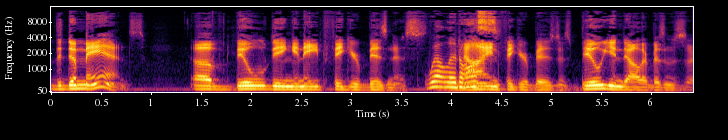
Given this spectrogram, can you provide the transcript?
the demands of building an eight-figure business, Well, it also- nine-figure business, billion-dollar business. Uh,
